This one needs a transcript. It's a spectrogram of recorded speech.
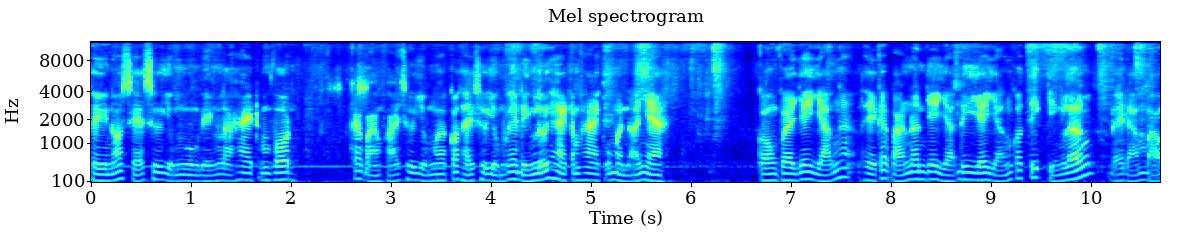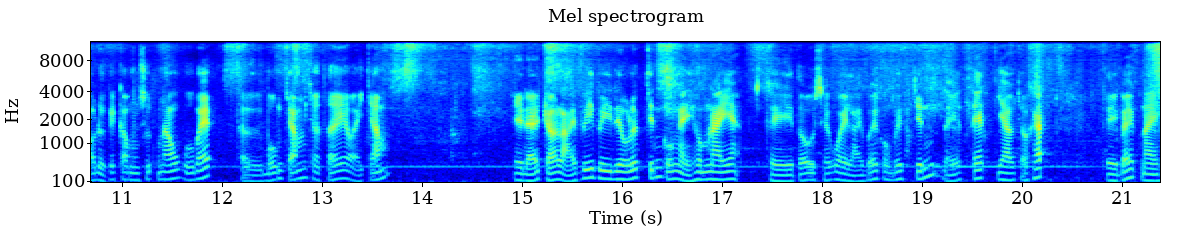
thì nó sẽ sử dụng nguồn điện là 200V các bạn phải sử dụng à, có thể sử dụng cái điện lưới 220 của mình ở nhà. Còn về dây dẫn á, thì các bạn nên dây dẫn đi dây dẫn có tiết diện lớn để đảm bảo được cái công suất nấu của bếp từ 4 chấm cho tới 7 chấm. Thì để trở lại với video clip chính của ngày hôm nay á, thì tôi sẽ quay lại với con bếp chính để test giao cho khách. Thì bếp này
